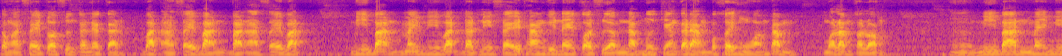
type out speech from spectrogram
ต้องอาศัยต่อซึ่งกันและกัน วัดอาศัยบ้านบ้านอาศัยวัด มีบ้านไม่มีวัดดัดนิสัยทางวินัยก็เสื่อมนับมือแข็งกระดังบ่เคยหูหอมทำหมอลำกระลองมีบ้านไม่มี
